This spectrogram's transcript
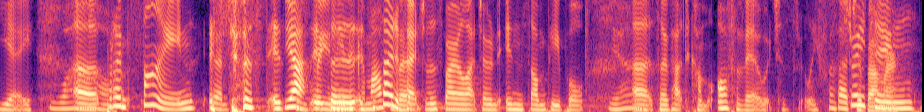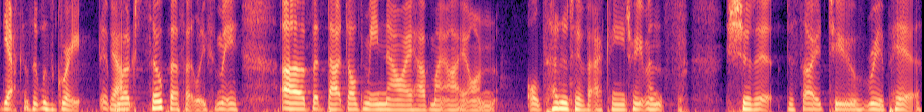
Yay. Uh, Wow. but I'm fine. It's just, it's, Yeah, just- it's, a, it's a side of effect of the spirolactone in some people. Yeah. Uh, so I've had to come off of it, which is really Such a bummer. frustrating. Yeah, because it was great. It Yeah. worked so perfectly for me. Uh, but that does mean now I have my eye on alternative acne treatments should it decide to reappear.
